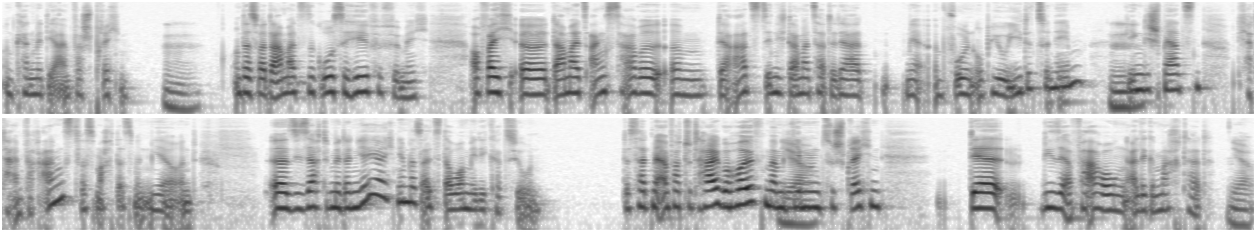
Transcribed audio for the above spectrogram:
und kann mit dir einfach sprechen. Mhm. Und das war damals eine große Hilfe für mich. Auch weil ich äh, damals Angst habe, ähm, der Arzt, den ich damals hatte, der hat mir empfohlen, Opioide zu nehmen mhm. gegen die Schmerzen. Und ich hatte einfach Angst, was macht das mit mir? Und äh, sie sagte mir dann, ja, ja, ich nehme das als Dauermedikation. Das hat mir einfach total geholfen, mal mit ja. jemandem zu sprechen, der diese Erfahrungen alle gemacht hat. Ja.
